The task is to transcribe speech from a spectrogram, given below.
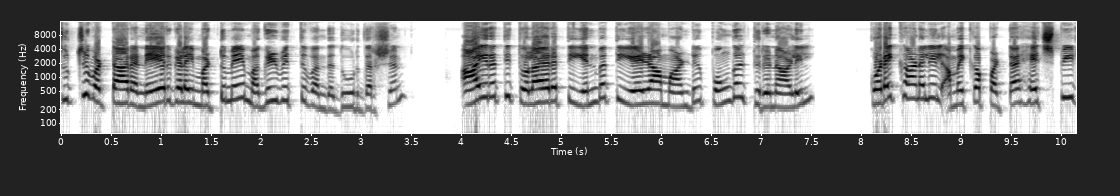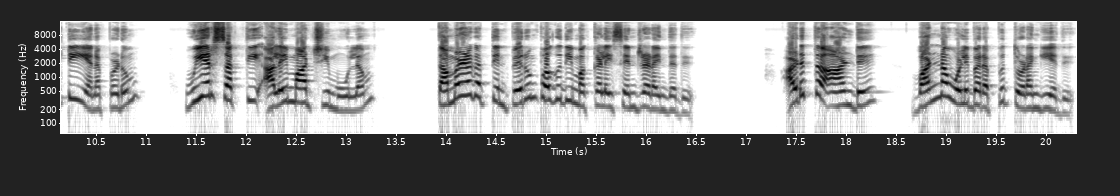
சுற்று வட்டார நேயர்களை மட்டுமே மகிழ்வித்து வந்த தூர்தர்ஷன் ஆயிரத்தி தொள்ளாயிரத்தி எண்பத்தி ஏழாம் ஆண்டு பொங்கல் திருநாளில் கொடைக்கானலில் அமைக்கப்பட்ட ஹெச்பிடி எனப்படும் உயர் சக்தி அலைமாற்றி மூலம் தமிழகத்தின் பெரும்பகுதி மக்களை சென்றடைந்தது. அடுத்த ஆண்டு வண்ண ஒளிபரப்பு தொடங்கியது.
